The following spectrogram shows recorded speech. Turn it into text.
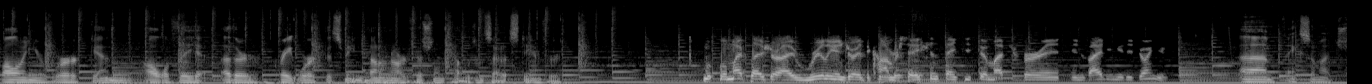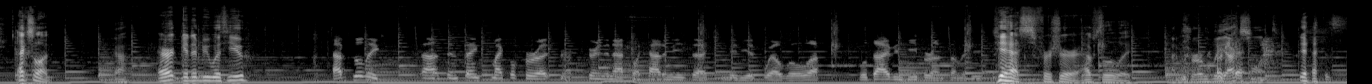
following your work and all of the other great work that's being done on artificial intelligence out at Stanford. Well, my pleasure. I really enjoyed the conversation. Thank you so much for inviting me to join you. Um, thanks so much. Excellent. Yeah. Eric, good to be with you. Absolutely. Uh, and thanks, Michael, for uh, joining the National Academy's uh, committee as well. We'll uh, we'll dive in deeper on some of these. Yes, for sure. Absolutely. I'm sure it'll be excellent. Yes.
